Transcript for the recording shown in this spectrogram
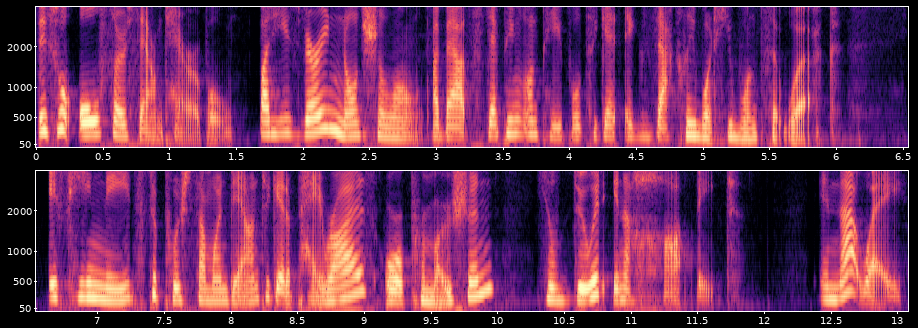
This will also sound terrible, but he's very nonchalant about stepping on people to get exactly what he wants at work. If he needs to push someone down to get a pay rise or a promotion, he'll do it in a heartbeat. In that way,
